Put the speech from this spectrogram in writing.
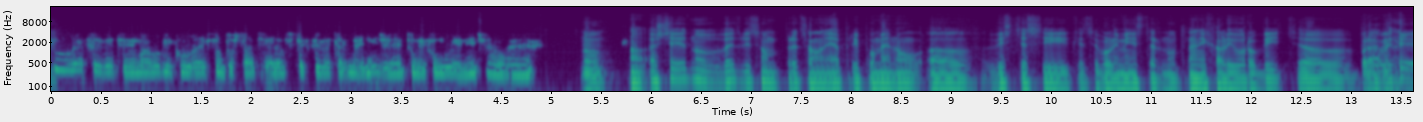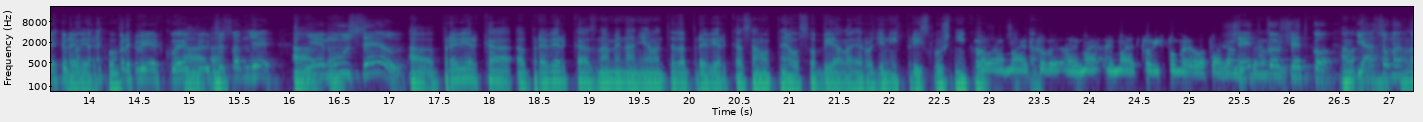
sú viacej veci, nemá logiku aj v tomto štáte, respektíve takmer nič, že tu nefunguje nič, ale... No. No, ešte jednu vec by som predsa len ja pripomenul. Uh, vy ste si, keď ste boli minister vnútra, nechali urobiť uh, Práve, previerku. previerku, a, čo som ne, a, nemusel. A previerka, previerka znamená nielen teda previerka samotnej osoby, ale aj rodinných príslušníkov. Ale aj, majetkové, aj, maj, aj majetkových pomerov. Tak, všetko, všetko. Ale, ja som ako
